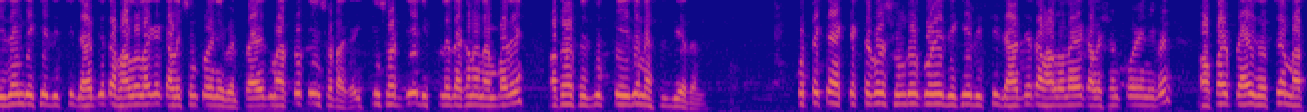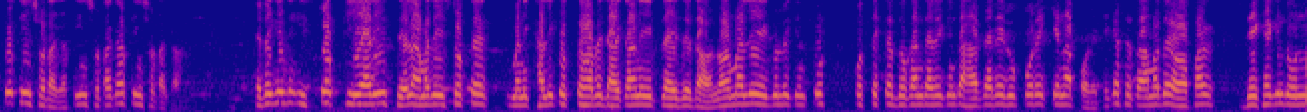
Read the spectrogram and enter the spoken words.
ডিজাইন দেখিয়ে দিচ্ছি, যার যেটা ভালো লাগে কালেকশন করে নেবেন। প্রাইস মাত্র তিনশো টাকা। স্ক্রিনশট দিয়ে ডিসপ্লে দেখানো নাম্বারে অথবা ফেসবুক পেজে মেসেজ দিয়ে দেন। প্রত্যেকটা একটা একটা করে সুন্দর করে দেখিয়ে দিচ্ছি, যার যেটা ভালো লাগে কালেকশন করে নেবেন। অফার প্রাইস হচ্ছে মাত্র তিনশো টাকা। তিনশো টাকা তিনশো টাকা। এটা কিন্তু স্টক ক্লিয়ারিং সেল আমাদের স্টকটা মানে খালি করতে হবে, যার কারণে এই প্রাইসে দাও নর্মালি এগুলো কিন্তু প্রত্যেকটা দোকানদারে কিন্তু হাজারের উপরে কেনা পড়ে, ঠিক আছে? তো আমাদের অফার দেখে কিন্তু অন্য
